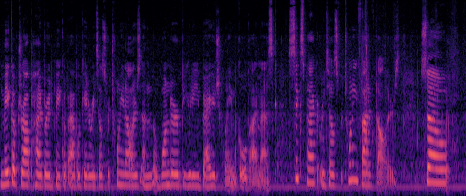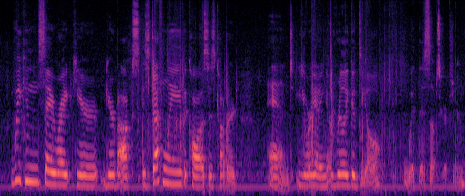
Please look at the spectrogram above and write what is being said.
Makeup Drop Hybrid Makeup Applicator retails for $20. And the Wander Beauty Baggage Claim Gold Eye Mask 6-pack retails for $25. So we can say right here, your box is definitely the cost is covered and you are getting a really good deal with this subscription.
